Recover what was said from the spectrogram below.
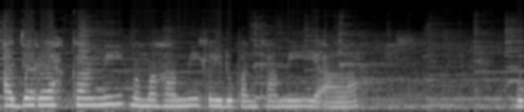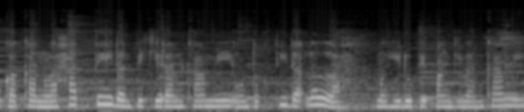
Ajarlah kami memahami kehidupan kami, ya Allah. Bukakanlah hati dan pikiran kami untuk tidak lelah menghidupi panggilan kami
